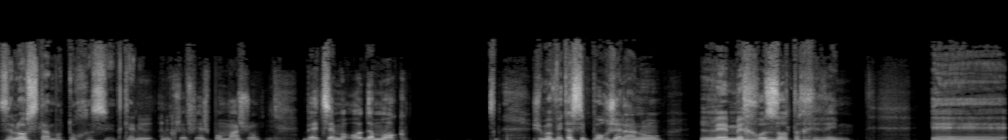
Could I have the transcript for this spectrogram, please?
זה לא סתם אותו חסיד, כי אני, אני חושב שיש פה משהו בעצם מאוד עמוק, שמביא את הסיפור שלנו למחוזות אחרים. Uh,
